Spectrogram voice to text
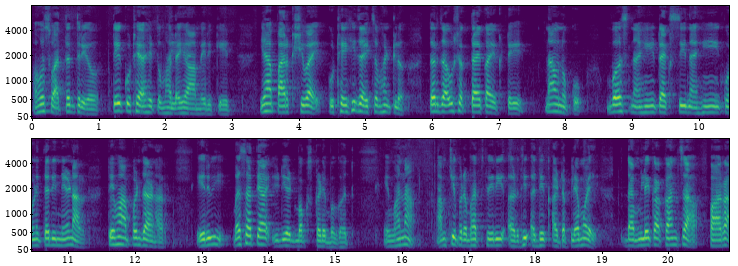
अहो स्वातंत्र्य ते कुठे आहे तुम्हाला ह्या अमेरिकेत? ह्या पार्कशिवाय कुठेही जायचं म्हटलं तर जाऊ शकताय का एकटे? नाव नको. बस नाही टॅक्सी नाही कोणीतरी नेणार तेव्हा आपण जाणार. एरवी बसा त्या इडियट बॉक्सकडे बघत. एव्हा ना आमची प्रभात फेरी अर्धी अधिक आटपल्यामुळे दामले काकांचा पारा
